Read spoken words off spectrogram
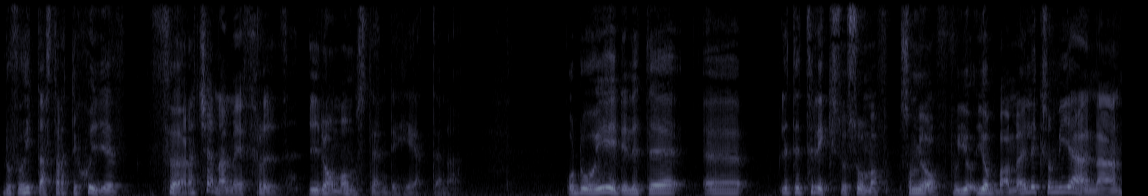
då får jag hitta strategier för att känna mig fri i de omständigheterna. Och då är det lite, eh, lite tricks och så man, som jag får jobba med liksom i hjärnan.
